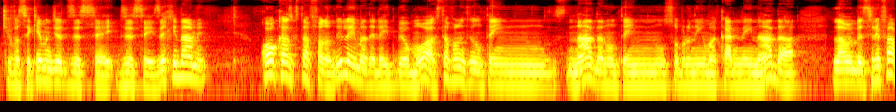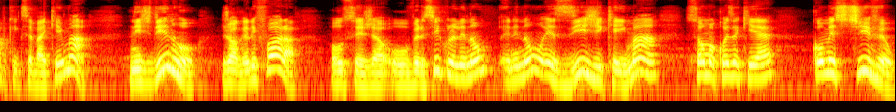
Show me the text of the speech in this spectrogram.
que você queima no dia 16, 16 Echidami. Qual o caso que está falando? E lembra dele Belmoa? Você está falando que não tem nada, não tem, não sobrou nenhuma carne nem nada. Lama Besrefa, por que, que você vai queimar? Nisdinhu, joga ele fora. Ou seja, o versículo ele não, ele não exige queimar só uma coisa que é comestível.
